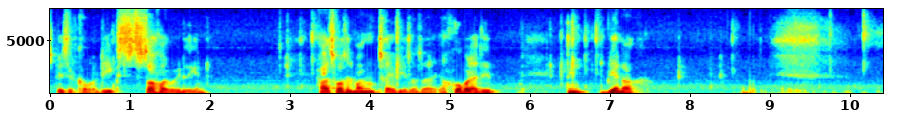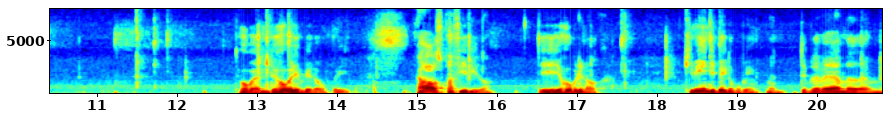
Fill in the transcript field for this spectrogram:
specialkort, og de er ikke så højt rated igen. Jeg har trods alt mange 83, så jeg håber, at det, den, bliver nok. Det håber jeg, det håber jeg, det bliver dog, fordi jeg har også et par 84'er. Det, jeg håber det nok. Kemien, det er begge noget problem, men det bliver værre med, øhm,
